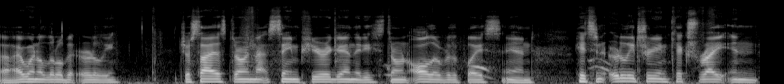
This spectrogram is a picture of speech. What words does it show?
Uh, I went a little bit early. Josiah's throwing that same pure again that he's thrown all over the place and hits an early tree and kicks right, and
